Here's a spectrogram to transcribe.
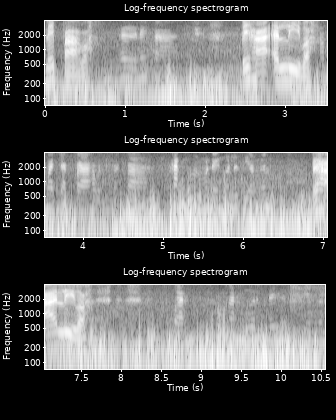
ในป่าปะเออในป่าไปหาแอลลี่ปะ ไปหาลลี่ะขวัญขั้นมือนี่มันได้เงินเสียเงิน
